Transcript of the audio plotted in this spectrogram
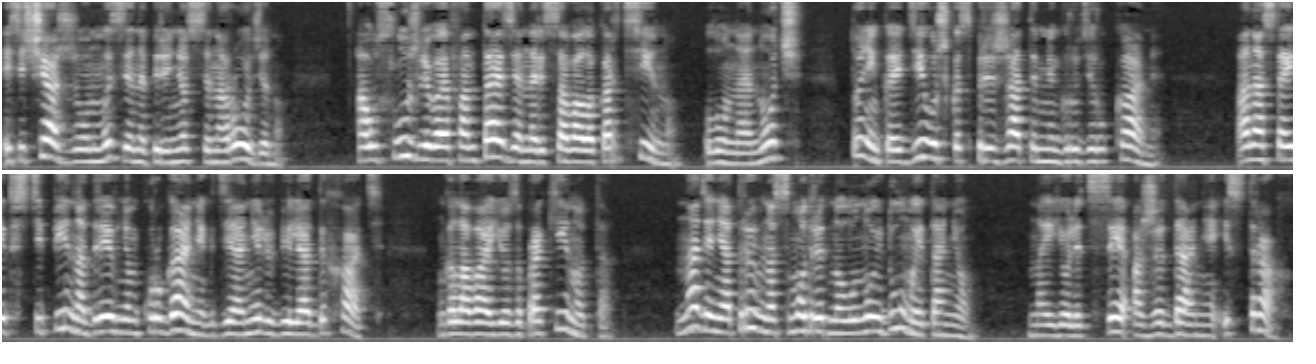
И сейчас же он мысленно перенесся на родину, а услужливая фантазия нарисовала картину. Лунная ночь, тоненькая девушка с прижатыми к груди руками. Она стоит в степи на древнем кургане, где они любили отдыхать. Голова ее запрокинута, Надя неотрывно смотрит на луну и думает о нем. На ее лице ожидание и страх.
